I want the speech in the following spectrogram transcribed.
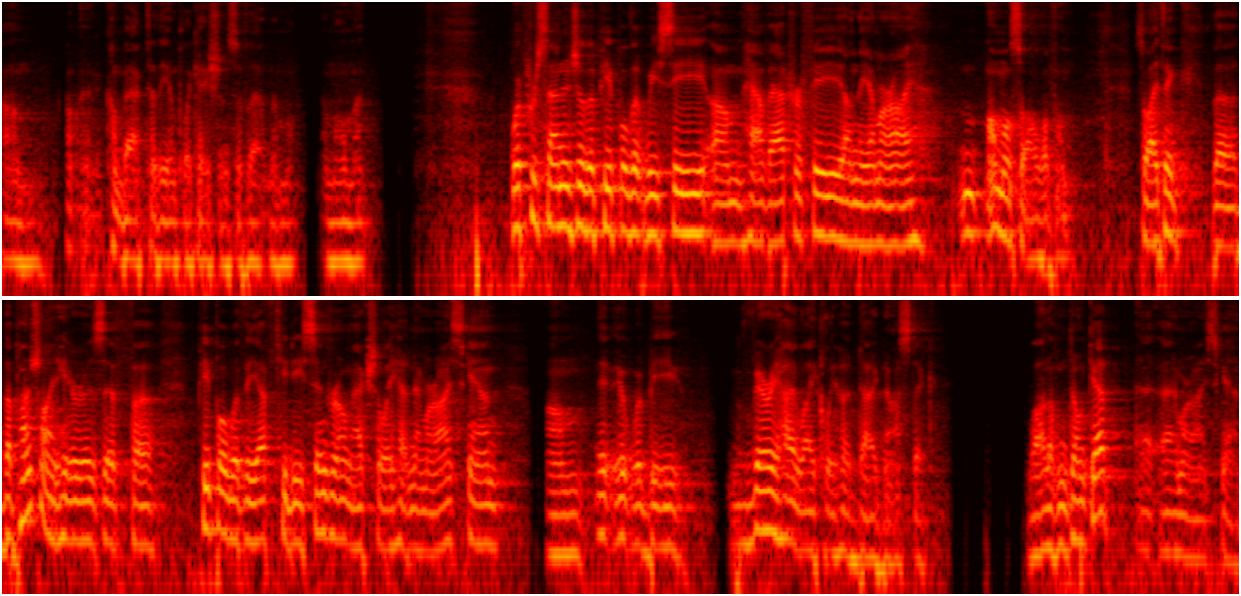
Um, come back to the implications of that in a, a moment. What percentage of the people that we see um, have atrophy on the MRI? M almost all of them. So I think the, the punchline here is if uh, people with the FTD syndrome actually had an MRI scan, um, it, it, would be very high likelihood diagnostic. A lot of them don't get an MRI scan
